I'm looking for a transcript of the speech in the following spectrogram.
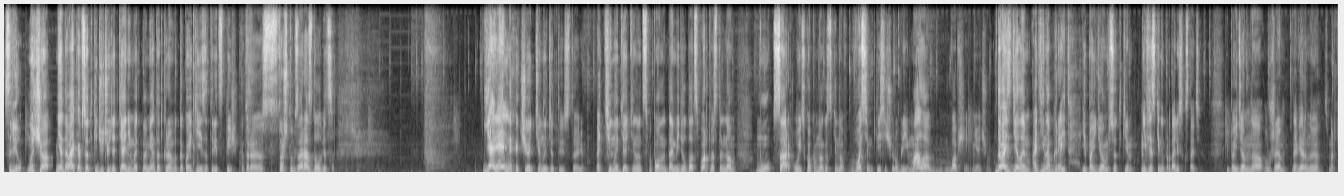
слил. Ну чё, не, давай-ка все-таки чуть-чуть оттянем этот момент, откроем вот такой кейс за 30 тысяч, который 100 штук за раз долбится. Я реально хочу оттянуть эту историю. Оттянуть и оттянуться по полной. Там видел Bloodsport, в остальном Мусар. Ой, сколько много скинов. 8 тысяч рублей. Мало вообще ни о чем. Давай сделаем один апгрейд и пойдем все-таки. Не все скины продались, кстати. И пойдем на уже на верную смерть.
